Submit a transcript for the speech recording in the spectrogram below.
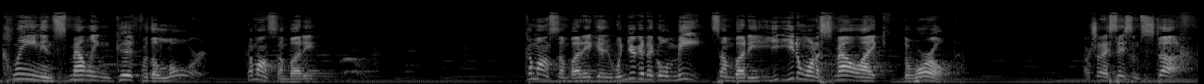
clean and smelling good for the Lord, come on, somebody. Come on, somebody. When you're going to go meet somebody, you, you don't want to smell like the world. Or should I say some stuff?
